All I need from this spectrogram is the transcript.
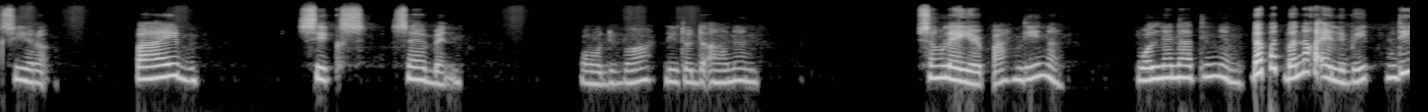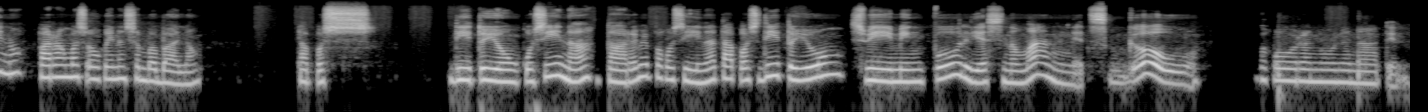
Sira. 5, 6, 7. Oh, di ba? Dito daanan. Isang layer pa? Hindi na. Wall na natin yan. Dapat ba naka-elevate? Hindi, no? Parang mas okay na sa baba lang. Tapos, dito yung kusina. Tara, may pa kusina. Tapos dito yung swimming pool. Yes naman. Let's go. Bakuran muna natin.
